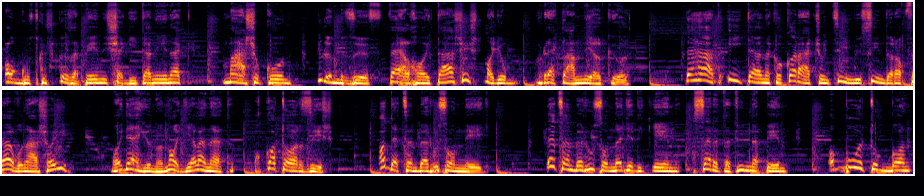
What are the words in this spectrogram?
augusztus közepén segítenének másokon különböző felhajtás és nagyobb reklám nélkül. Tehát így telnek a Karácsony című színdarab felvonásai, majd eljön a nagy jelenet, a katarzis, a december 24. December 24-én, a szeretet ünnepén, a boltokban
